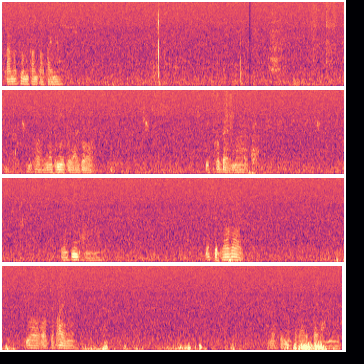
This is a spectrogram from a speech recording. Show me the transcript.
บ ตามรับชมตอนต่อไปนะครับแล้วก็นายตำรวจตัวร้ายก็เก็บก็แบกมาลงขึ้นถัง เสร็จแล้วก็รอออกจากไร่นะเราเป็นออกจะไร่ไปหลังนะ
